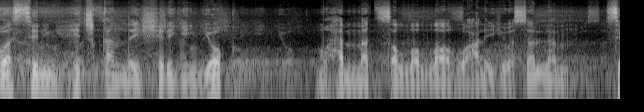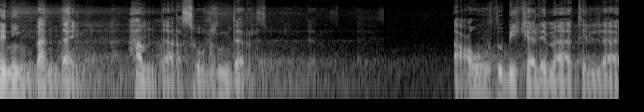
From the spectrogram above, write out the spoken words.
va sening hech qanday sheriging yo'q Muhammad sallallohu alayhi va sallam sening bandang hamda rasulingdir. أعوذ بكلمات الله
